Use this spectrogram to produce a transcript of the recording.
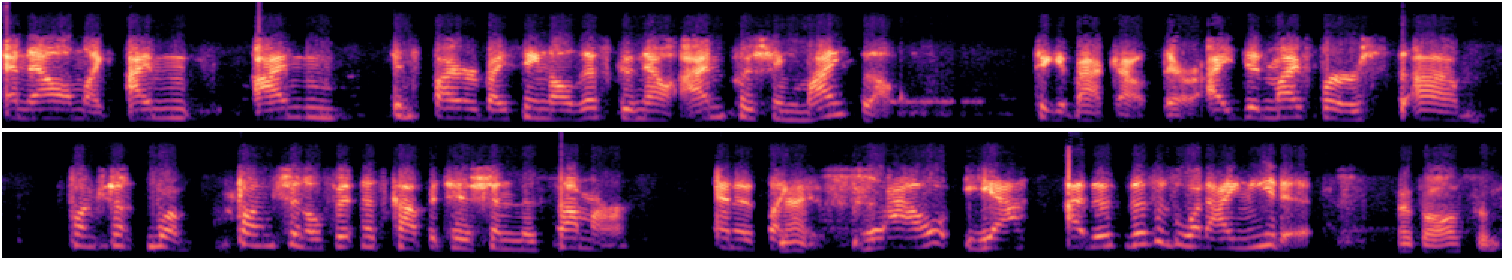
and now I'm like I'm I'm inspired by seeing all this because now I'm pushing myself to get back out there. I did my first um, function well, functional fitness competition this summer, and it's like nice. wow, yeah, I, this this is what I needed. That's awesome.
